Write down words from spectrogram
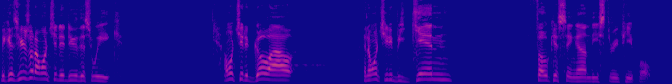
Because here's what I want you to do this week I want you to go out and I want you to begin focusing on these three people.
